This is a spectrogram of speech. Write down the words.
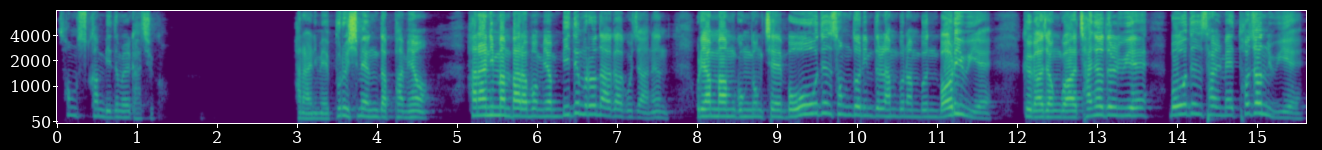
성숙한 믿음을 가지고 하나님의 부르심에 응답하며 하나님만 바라보며 믿음으로 나아가고자 하는 우리 한마음 공동체 모든 성도님들 한 분 한 분 머리 위에 그 가정과 자녀들 위에 모든 삶의 터전 위에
